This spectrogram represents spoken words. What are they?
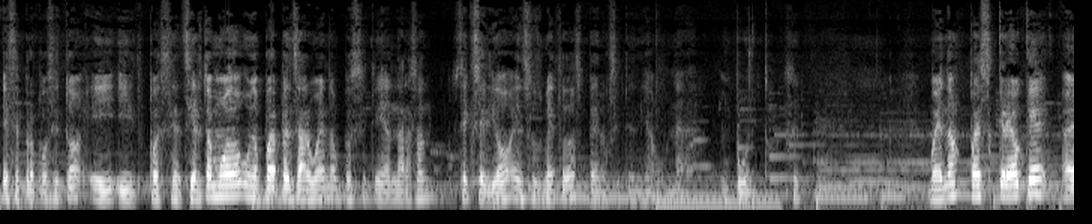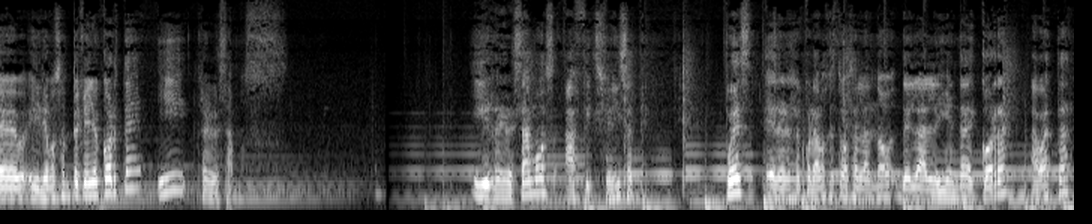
ese propósito y, pues en cierto modo uno puede pensar, bueno, pues sí tenía una razón, se excedió en sus métodos, pero sí tenía una, un punto. bueno, pues creo que eh, iremos a un pequeño corte y regresamos. Y regresamos a Ficcionízate. Pues eh, recordamos que estamos hablando de la leyenda de Korra, Avatar.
